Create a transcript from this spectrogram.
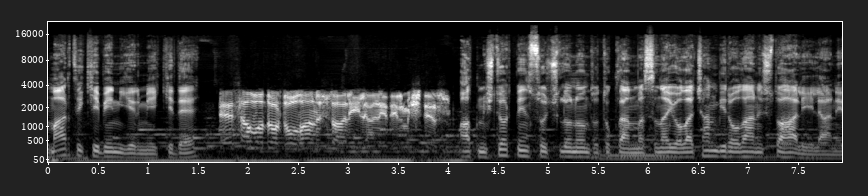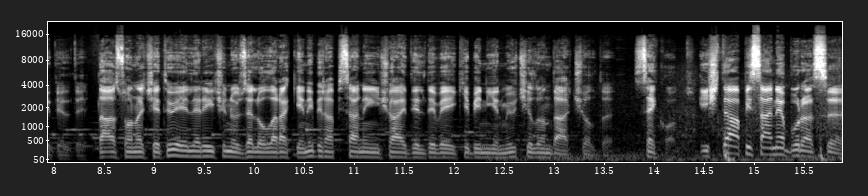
Mart 2022'de El Salvador'da olağanüstü hal ilan edilmiştir. 64 bin suçlunun tutuklanmasına yol açan bir olağanüstü hal ilan edildi. Daha sonra çete üyeleri için özel olarak yeni bir hapishane inşa edildi ve 2023 yılında açıldı. Sekot. İşte hapishane burası.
